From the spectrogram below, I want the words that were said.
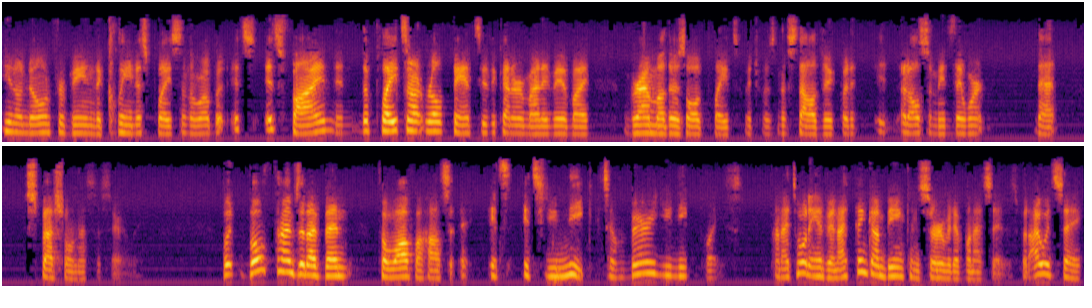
you know known for being the cleanest place in the world, but it's it's fine. And the plates aren't real fancy. They kind of reminded me of my grandmother's old plates, which was nostalgic, but it, it, it also means they weren't that special necessarily. But both times that I've been to Waffle House, it's it's unique. It's a very unique place. And I told Andrew, and I think I'm being conservative when I say this, but I would say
